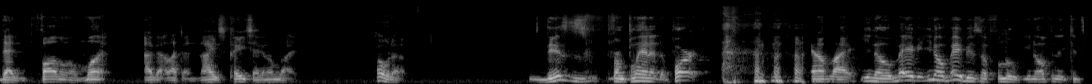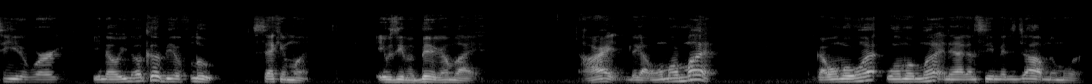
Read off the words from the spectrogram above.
that following month, I got like a nice paycheck, and I'm like, hold up, this is from playing at the park, and I'm like, you know, maybe you know maybe it's a fluke, you know, I'm gonna continue to work, you know, you know, it could be a fluke. Second month, it was even bigger. I'm like, all right, they got one more month. Got one more month, one more month, and then I gotta see him at the job no more.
